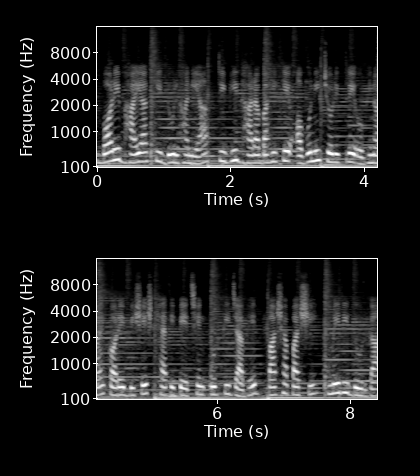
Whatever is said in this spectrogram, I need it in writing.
বরে ভাইয়া কি দুলহানিয়া টিভি ধারাবাহিকে অবনী চরিত্রে অভিনয় করে বিশেষ খ্যাতি পেয়েছেন উর্ফি জাভেদ, পাশাপাশি মেরি দুর্গা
